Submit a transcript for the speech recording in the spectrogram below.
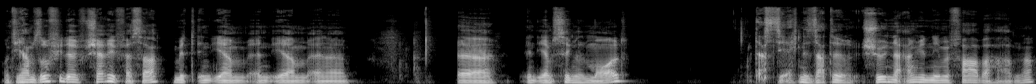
Und die haben so viele Sherryfässer mit in ihrem, in ihrem, äh, äh, in ihrem Single Malt, dass die echt eine satte, schöne, angenehme Farbe haben, ne?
